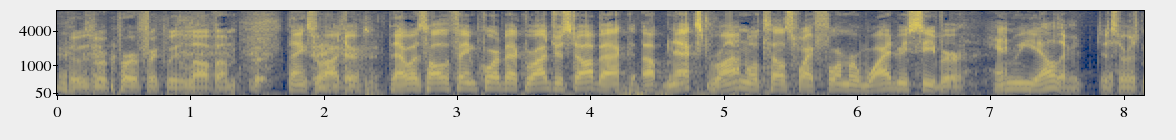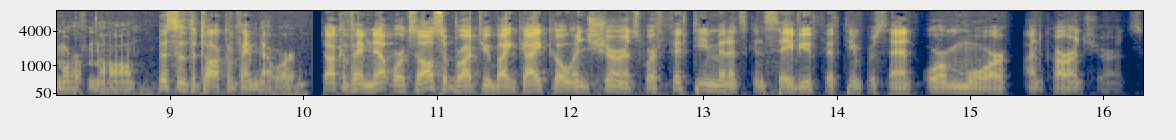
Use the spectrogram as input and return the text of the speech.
Those were perfect. We love them. Thanks, Roger. That was Hall of Fame quarterback Roger Staubach. Up next, Ron will tell us why former wide receiver Henry Ellard deserves more from the Hall. This is the Talk of Fame Network. Talk of Fame Network is also brought to you by Geico Insurance, where 15 minutes can save you 15% or more on car insurance.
